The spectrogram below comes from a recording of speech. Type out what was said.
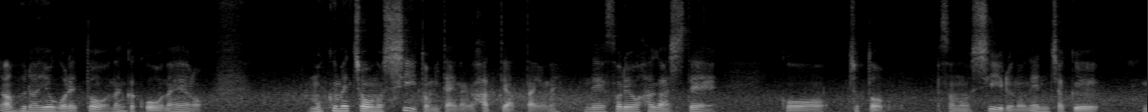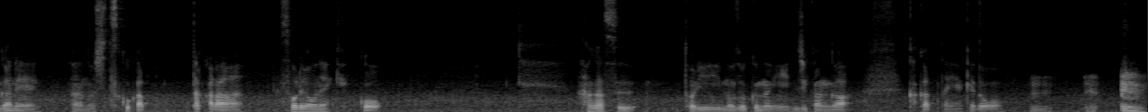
油汚れとなんかこうなんやろ。木目調のシートみたいなのが貼ってあったんよね。でそれを剥がしてこうちょっとそのシールの粘着がねあのしつこかったからそれをね結構剥がす取り除くのに時間がかかったんやけど、うん、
